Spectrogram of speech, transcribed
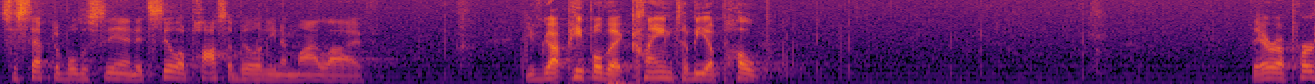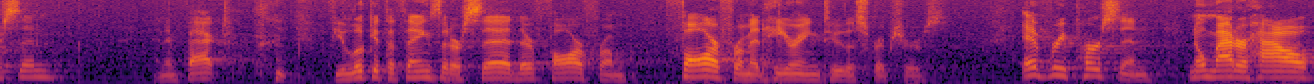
susceptible to sin. It's still a possibility in my life. You've got people that claim to be a pope. They're a person, and in fact, if you look at the things that are said, they're far from far from adhering to the scriptures. Every person, no matter how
